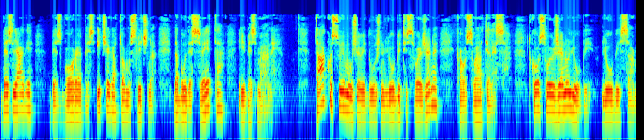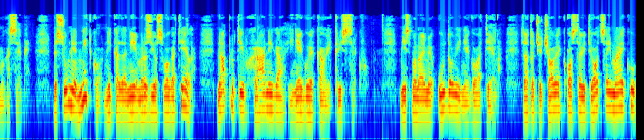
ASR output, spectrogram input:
bez ljage, bez bore, bez ičega tomu slična, da bude sveta i bez mane. Tako su i muževi dužni ljubiti svoje žene kao svoja telesa. Tko svoju ženu ljubi, ljubi samoga sebe. Bez sumnje nitko nikada nije mrzio svoga tijela, naprotiv hrani ga i njeguje kao i Krist crkvu. Mi smo naime udovi njegova tijela. Zato će čovjek ostaviti oca i majku,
